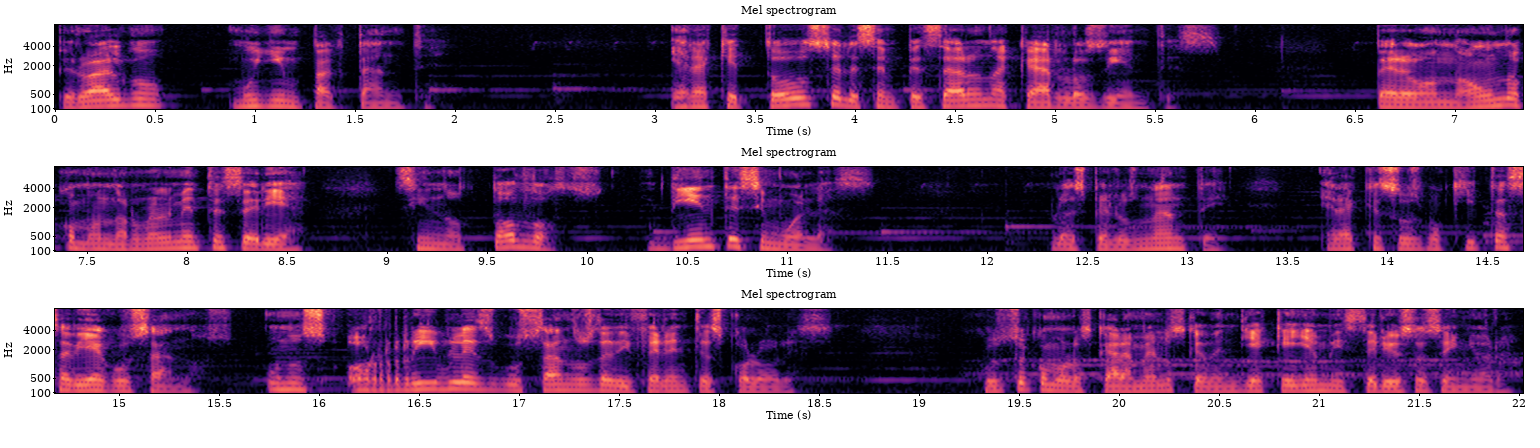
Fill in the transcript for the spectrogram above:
pero algo muy impactante era que todos se les empezaron a caer los dientes. Pero no uno como normalmente sería, sino todos, dientes y muelas. Lo espeluznante era que sus boquitas había gusanos, unos horribles gusanos de diferentes colores, justo como los caramelos que vendía aquella misteriosa señora.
